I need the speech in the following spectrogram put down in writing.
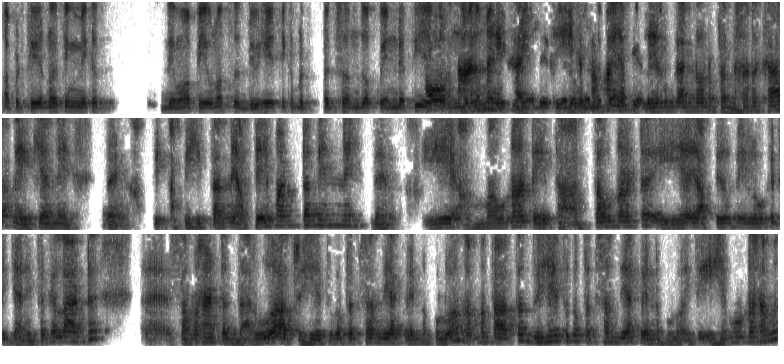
අපිට තේරෙනවා ඉතින් මේක දෙමාපිය වුණත් ද්විහේතික ප්‍රතිසන්දුවක් වෙන්න ඇති ඒක තමයි අපි තේරුම් ගන්න ඕන ප්‍රධාන කාරණේ. ඒ කියන්නේ දැන් අපි අපි හිතන්නේ අපේ මට්ටමින්නේ. දැන් ඒ අම්මා වුණාට ඒ තාත්තා වුණාට ඒ අය අපිව මේ ලෝකෙට ජනිත කළාට සමහරට දරුවා ත්‍රි හේතුක ප්‍රතිසන්දියක් වෙන්න පුළුවන්. අම්මා තාත්තා ද්වි හේතුක ප්‍රතිසන්දියක් වෙන්න පුළුවන්. ඉතින් එහෙම වුණාම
